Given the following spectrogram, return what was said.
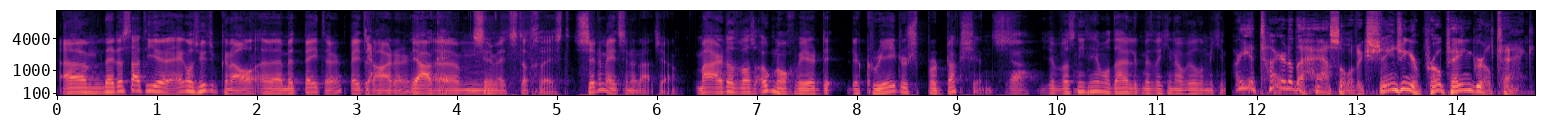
Ehm, nee, dan staat hier Engels YouTube-kanaal eh, met Peter. Peter de Harder. Ja, oké. Ehm, Cinemates is dat geweest. Cinemates inderdaad, ja. Maar dat was ook nog weer de, de Creators Productions. Ja. Je was niet helemaal duidelijk met wat je nou wilde met je... Are you tired of the hassle of exchanging your propane grill tank?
